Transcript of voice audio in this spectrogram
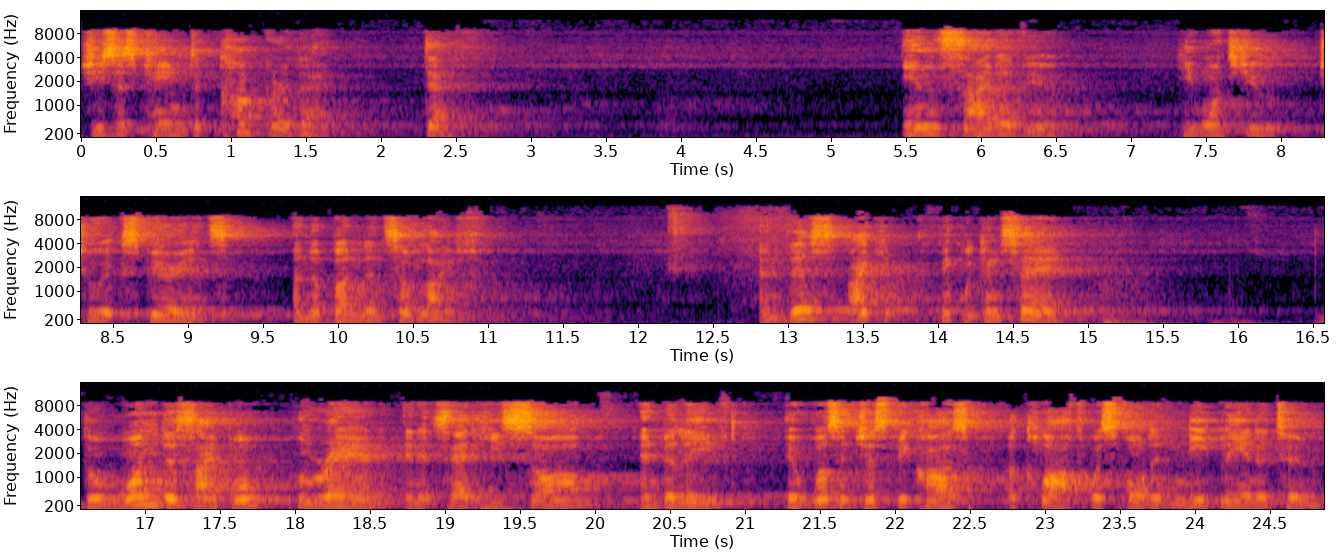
Jesus came to conquer that death. Inside of you, He wants you to experience an abundance of life. And this, I think we can say, the one disciple who ran and it said he saw and believed. It wasn't just because a cloth was folded neatly in a tomb,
